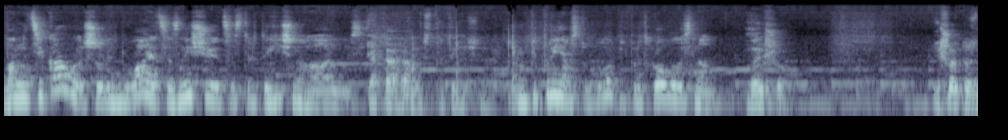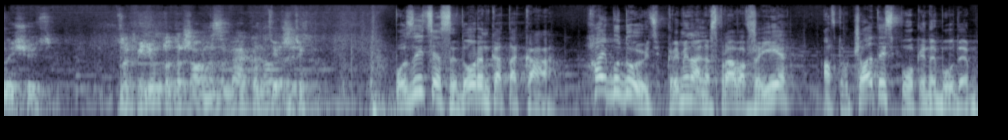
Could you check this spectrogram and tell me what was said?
Вам не цікаво, що відбувається, знищується стратегічна галузь. Яка галузь стратегічна? Ну, підприємство було, підпорядковувалось нам. Ну і що? І що тут знищується? Ну, як мінімум, то державна земля, яка належить. Позиція Сидоренка така: хай будують, кримінальна справа вже є, а втручатись поки не будем.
